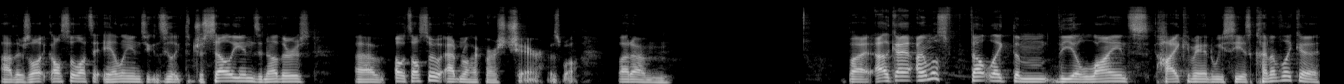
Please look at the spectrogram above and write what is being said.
Uh, there's like also lots of aliens. You can see like the Dressellians and others. Uh, oh, it's also Admiral Ackbar's chair as well. But um, but like I, I almost felt like the the alliance high command we see is kind of like a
